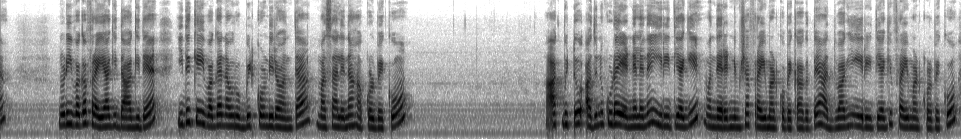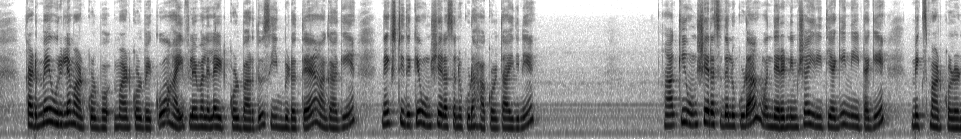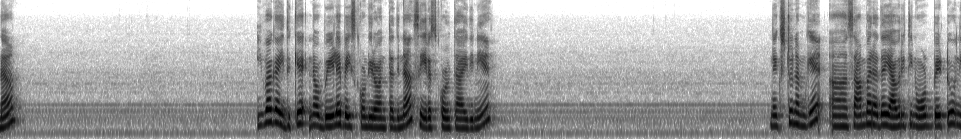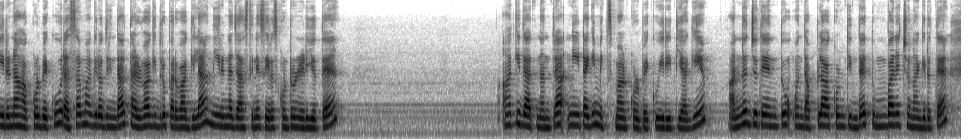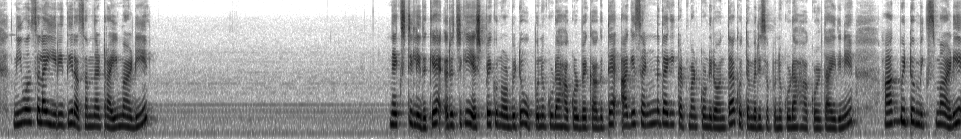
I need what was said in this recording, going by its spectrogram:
ನೋಡಿ, ಇವಾಗ ಫ್ರೈ ಆಗಿದ್ದಾಗಿದೆ. ಇದಕ್ಕೆ ಇವಾಗ ನಾವು ರುಬ್ಬಿಟ್ಕೊಂಡಿರೋ ಅಂಥ ಮಸಾಲೆನ ಹಾಕ್ಕೊಳ್ಬೇಕು ಹಾಕ್ಬಿಟ್ಟು ಅದನ್ನು ಕೂಡ ಎಣ್ಣೆಲೇ ಈ ರೀತಿಯಾಗಿ ಒಂದೆರಡು ನಿಮಿಷ ಫ್ರೈ ಮಾಡ್ಕೋಬೇಕಾಗುತ್ತೆ. ಅದ್ವಾಗಿ ಈ ರೀತಿಯಾಗಿ ಫ್ರೈ ಮಾಡ್ಕೊಳ್ಬೇಕು. ಕಡಿಮೆ ಉರಿಲೇ ಮಾಡ್ಕೊಳ್ಬೋ, ಮಾಡ್ಕೊಳ್ಬೇಕು. ಹೈ ಫ್ಲೇಮಲ್ಲೆಲ್ಲ ಇಟ್ಕೊಳ್ಬಾರ್ದು, ಸೀದ್ ಬಿಡುತ್ತೆ. ಹಾಗಾಗಿ ನೆಕ್ಸ್ಟ್ ಇದಕ್ಕೆ ಹುಣಸೆ ರಸನೂ ಕೂಡ ಹಾಕ್ಕೊಳ್ತಾ ಇದ್ದೀನಿ. ಹಾಕಿ ಹುಣಸೆ ರಸದಲ್ಲೂ ಕೂಡ ಒಂದೆರಡು ನಿಮಿಷ ಈ ರೀತಿಯಾಗಿ ನೀಟಾಗಿ ಮಿಕ್ಸ್ ಮಾಡ್ಕೊಳ್ಳೋಣ. ಇವಾಗ ಇದಕ್ಕೆ ನಾವು ಬೇಳೆ ಬೇಯಿಸ್ಕೊಂಡಿರೋ ಅಂಥದ್ದನ್ನು ಸೇರಿಸ್ಕೊಳ್ತಾ ಇದ್ದೀನಿ. ನೆಕ್ಸ್ಟು ನಮಗೆ ಸಾಂಬಾರದ ಯಾವ ರೀತಿ ನೋಡಿಬಿಟ್ಟು ನೀರನ್ನು ಹಾಕ್ಕೊಳ್ಬೇಕು. ರಸಮ್ ಆಗಿರೋದ್ರಿಂದ ತಳವಾಗಿದ್ರೂ ಪರವಾಗಿಲ್ಲ, ನೀರನ್ನು ಜಾಸ್ತಿನೇ ಸೇರಿಸ್ಕೊಂಡ್ರೂ ನಡೆಯುತ್ತೆ. ಹಾಕಿದಾದ ನಂತರ ನೀಟಾಗಿ ಮಿಕ್ಸ್ ಮಾಡ್ಕೊಳ್ಬೇಕು ಈ ರೀತಿಯಾಗಿ. ಅನ್ನದ ಜೊತೆ ಅಂತೂ ಒಂದು ಹಪ್ಳ ಹಾಕ್ಕೊಂಡು ತಿಂದರೆ ತುಂಬಾ ಚೆನ್ನಾಗಿರುತ್ತೆ. ನೀವೊಂದ್ಸಲ ಈ ರೀತಿ ರಸಮ್ನ ಟ್ರೈ ಮಾಡಿ. ನೆಕ್ಸ್ಟ್ ಇಲ್ಲಿ ಇದಕ್ಕೆ ರುಚಿಗೆ ಎಷ್ಟು ಬೇಕು ನೋಡಿಬಿಟ್ಟು ಉಪ್ಪನ್ನು ಕೂಡ ಹಾಕ್ಕೊಳ್ಬೇಕಾಗುತ್ತೆ ಹಾಗೆ ಸಣ್ಣದಾಗಿ ಕಟ್ ಮಾಡ್ಕೊಂಡಿರೋವಂಥ ಕೊತ್ತಂಬರಿ ಸೊಪ್ಪನ್ನು ಕೂಡ ಹಾಕ್ಕೊಳ್ತಾ ಇದ್ದೀನಿ. ಹಾಕ್ಬಿಟ್ಟು ಮಿಕ್ಸ್ ಮಾಡಿ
